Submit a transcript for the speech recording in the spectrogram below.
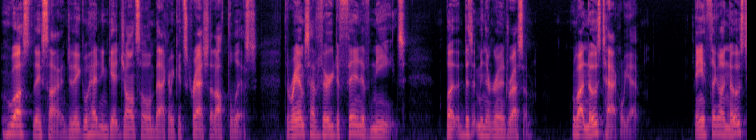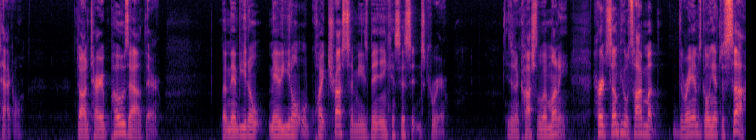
Who else do they sign? Do they go ahead and get John Sullivan back? And we can scratch that off the list. The Rams have very definitive needs but it doesn't mean they're going to address them. What about nose tackle yet? Anything on nose tackle? Dontari Poe's out there, but maybe you don't. Maybe you don't quite trust him. He's been inconsistent in his career. He's going to cost a little money. Heard some people talking about the Rams going after Suh,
